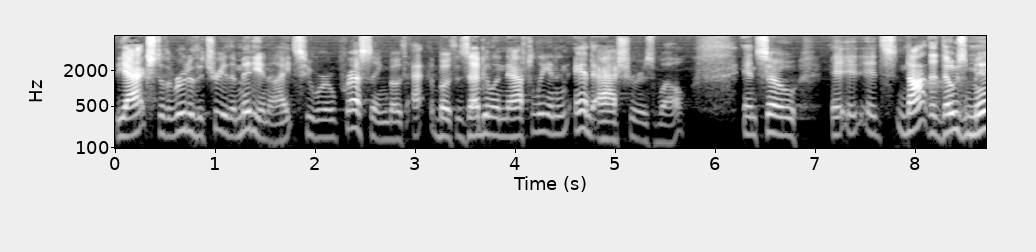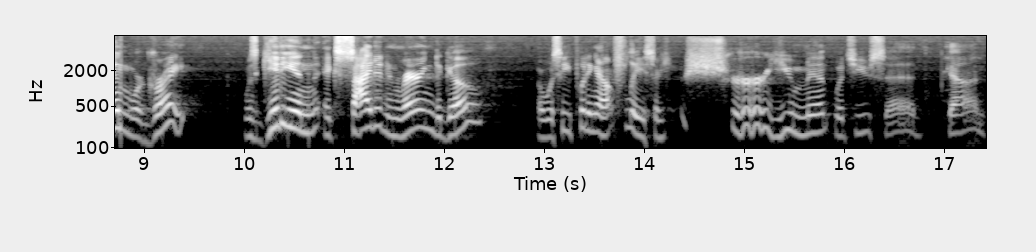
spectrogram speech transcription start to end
the axe to the root of the tree of the Midianites who were oppressing both, both Zebulun, Naphtali, and, and Asher as well. And so it, it's not that those men were great. Was Gideon excited and raring to go? Or was he putting out fleece? Are you sure you meant what you said, God?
